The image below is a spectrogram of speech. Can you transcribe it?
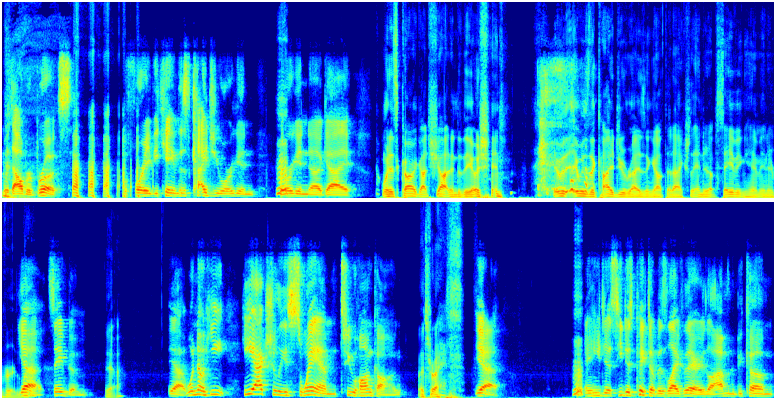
with Albert Brooks before he became this kaiju organ organ uh, guy. when his car got shot into the ocean. it was it was the kaiju rising up that actually ended up saving him inadvertently. Yeah, saved him. yeah, Yeah. Well, no, he he actually swam to Hong Kong. that's right. Yeah. and he just he just picked up his life there. He's like, I'm gonna become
